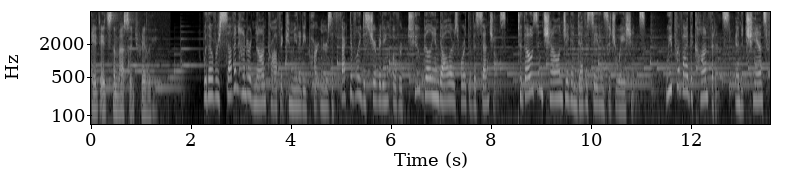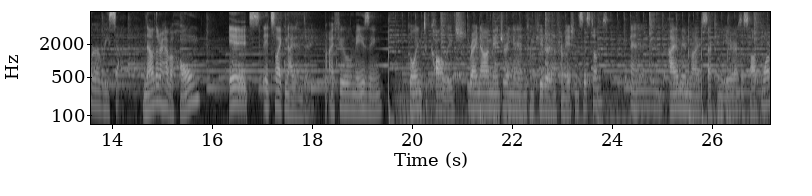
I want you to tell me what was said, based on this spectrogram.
It, it's the message, really. With over 700 nonprofit community partners effectively distributing over $2 billion worth of essentials to those in challenging and devastating situations, we provide the confidence and a chance for a reset. Now that I have a home, it's, it's like night and day. I feel amazing going to college. Right now I'm majoring in computer information systems and I'm in my second year as a sophomore.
